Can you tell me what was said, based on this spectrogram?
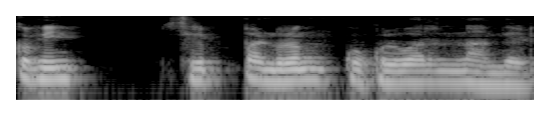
कवी श्री पांडुरंग कोकुलवार नांदेड.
